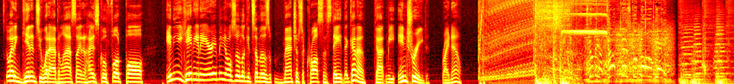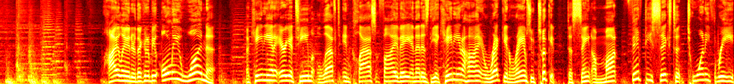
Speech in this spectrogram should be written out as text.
let's go ahead and get into what happened last night in high school football in the acadiana area. Maybe also look at some of those matchups across the state that kind of got me intrigued right now. It's gonna be a top physical game. highlander they're going to be only one Acadiana area team left in Class 5A, and that is the Acadiana High Wrecking Rams, who took it to St. Amant 56 to 23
